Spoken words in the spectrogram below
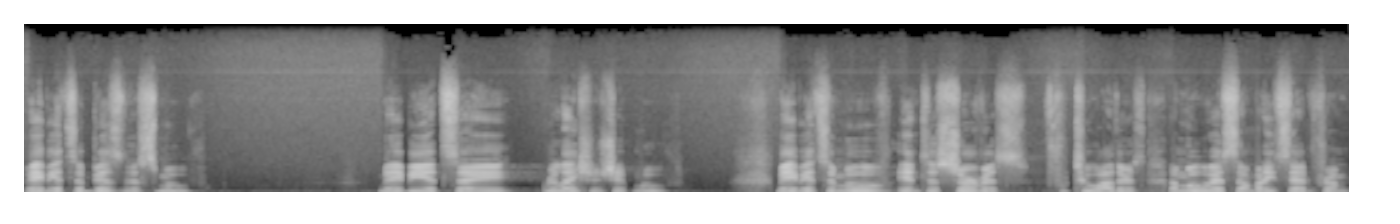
Maybe it's a business move. Maybe it's a relationship move. Maybe it's a move into service for, to others, a move, as somebody said, from,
